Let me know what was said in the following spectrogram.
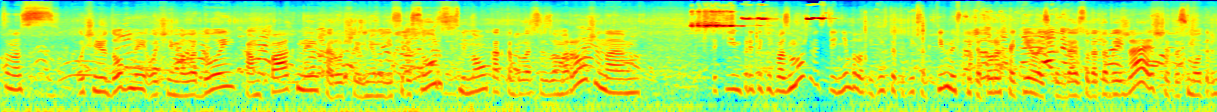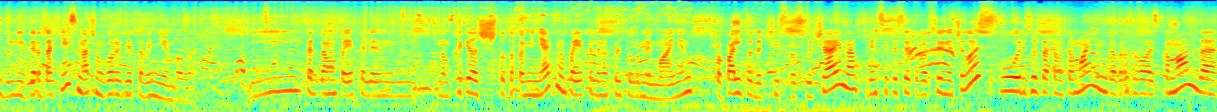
Город у нас очень удобный, очень молодой, компактный, хороший в нем есть ресурс, но как-то было все заморожено. Таким, при таких возможностях не было каких-то таких активностей, которых хотелось, когда куда-то выезжаешь, это смотришь в других городах есть, в нашем городе этого не было. И когда мы поехали, нам хотелось что-то поменять, мы поехали на культурный майнинг, попали туда чисто случайно. В принципе, с этого все и началось. По результатам этого майнинга образовалась команда,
